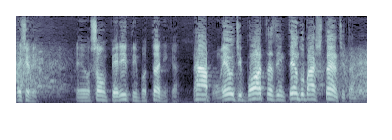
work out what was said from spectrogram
Deixa eu ver. Eu sou um perito em botânica. Ah, bom, eu de botas entendo bastante também.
